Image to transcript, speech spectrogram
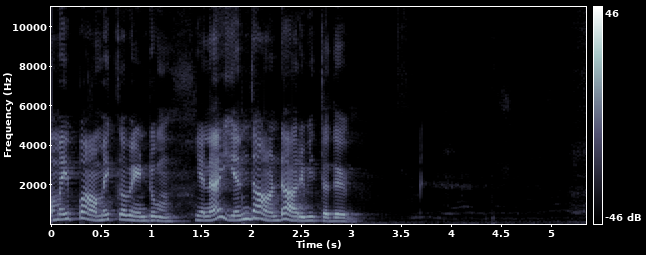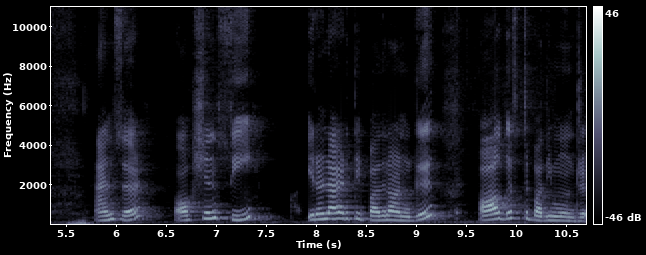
அமைப்பு அமைக்க வேண்டும் என எந்த ஆண்டு அறிவித்தது? ஆன்சர் ஆப்ஷன் சி இரண்டாயிரத்தி பதினான்கு ஆகஸ்ட் பதிமூன்று.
